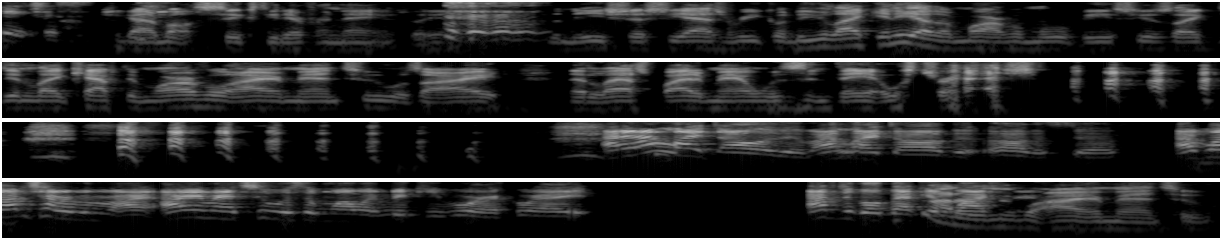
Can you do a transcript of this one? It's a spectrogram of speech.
Peaches. She got about 60 different names. But yeah. Lanisha, she asked Rico, Do you like any other Marvel movies? She was like, Didn't like Captain Marvel. Iron Man 2 was all right. That last Spider Man was in there, it was trash. I, liked all of them. I liked all the all the stuff. I, am trying to remember. Iron Man 2 is the one with Mickey Rourke, right? I have to go back and watch. I remember it. Iron Man 2.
